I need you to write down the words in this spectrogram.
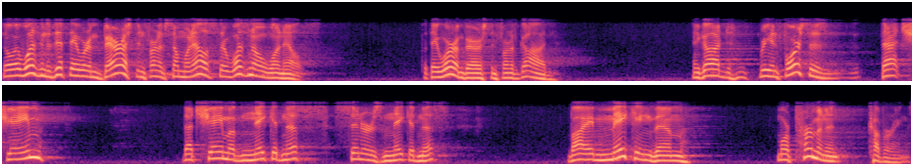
So it wasn't as if they were embarrassed in front of someone else. There was no one else. But they were embarrassed in front of God. And God reinforces that shame, that shame of nakedness, sinners' nakedness, by making them more permanent coverings.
